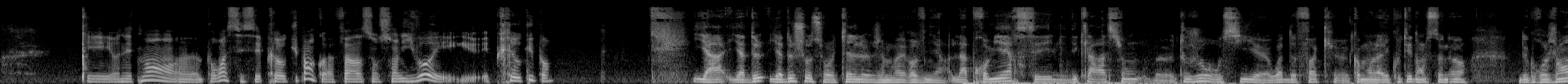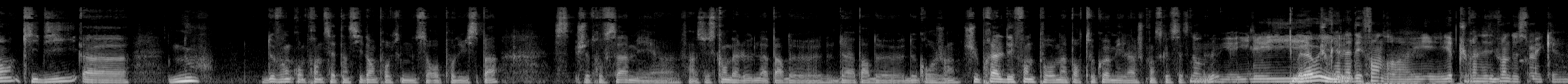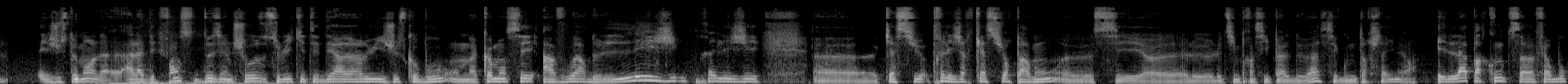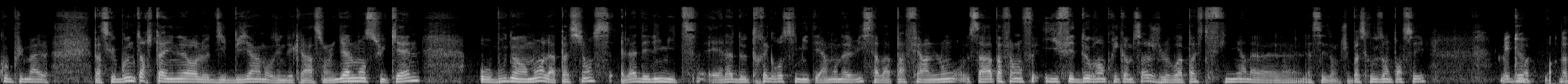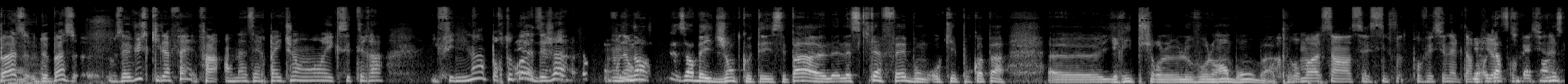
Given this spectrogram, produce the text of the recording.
Et honnêtement, euh, pour moi, c'est, préoccupant, quoi. Enfin, son, son niveau est, préoccupant. Il y a, deux, choses sur lesquelles j'aimerais revenir. La première, c'est les déclarations, euh, toujours aussi euh, what the fuck, comme on l'a écouté dans le sonore de Grosjean, qui dit nous, devant comprendre cet incident pour qu'il ne se reproduise pas. Je trouve ça, mais euh, enfin, c'est scandaleux de la part de, de la part de, de Grosjean. Je suis prêt à le défendre pour n'importe quoi, mais là, je pense que c'est Non, scandaleux. mais il est, il Mais a plus il rien est- à défendre. Il y a plus rien à défendre de ce mec. Et justement, à la défense, deuxième chose, celui qui était derrière lui jusqu'au bout, on a commencé à voir de légers, très euh, légères cassures, pardon. Euh, c'est euh, le, team principal de A, c'est Gunther Steiner. Et là, par contre, ça va faire beaucoup plus mal, parce que Gunther Steiner le dit bien dans une déclaration également ce week-end. Au bout d'un moment, la patience, elle a des limites. Et elle a de très grosses limites. Et à mon avis, ça va pas faire long. Ça va pas faire long. Il fait deux grands prix comme ça. Je le vois pas finir la, la saison. Je sais pas ce que vous en pensez. Mais de base, de base, vous avez vu ce qu'il a fait? Enfin, en Azerbaïdjan, etc. Il fait n'importe quoi. Déjà, on est en- non, l'Azerbaïdjan de côté, c'est pas euh, là, ce qu'il a fait. Bon, ok, pourquoi pas. Euh, il rip sur le, le volant. Bon, bah pour, Pour moi, c'est un- une faute professionnelle. T'es un pilote en professionnel.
